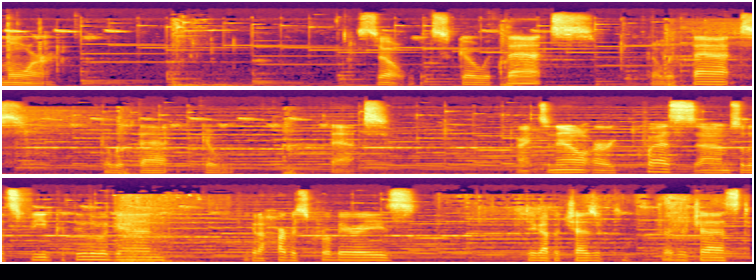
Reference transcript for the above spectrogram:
more. So let's go with that. Go with that. Go with that. Go with that. Alright, so now our quests. Um, so let's feed Cthulhu again. We gotta harvest crowberries. Dig up a treasure chest.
